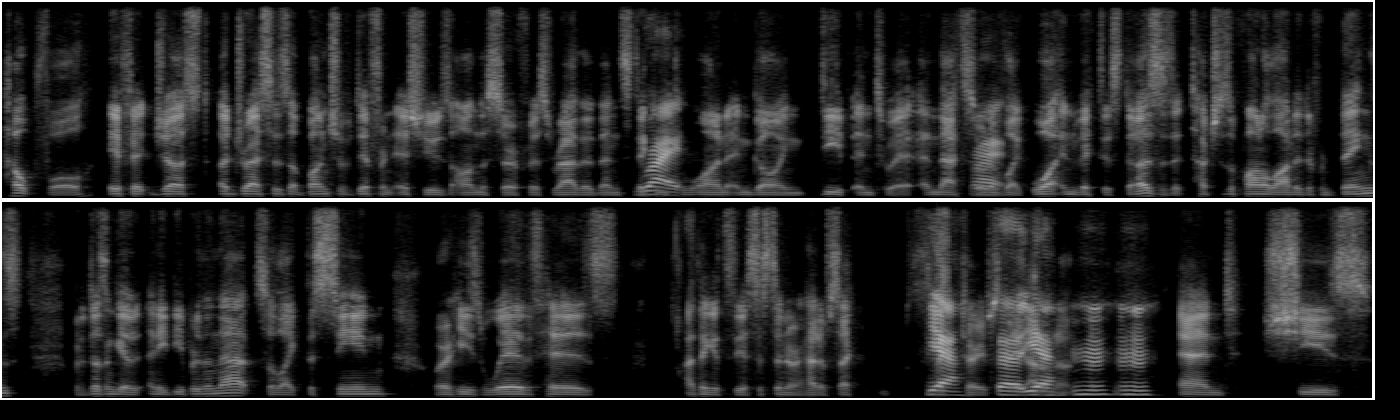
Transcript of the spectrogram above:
helpful if it just addresses a bunch of different issues on the surface rather than sticking right. to one and going deep into it? And that's sort right. of like what invictus does is it touches upon a lot of different things but it doesn't get any deeper than that so like the scene where he's with his i think it's the assistant or head of sec- yeah, the, yeah mm-hmm, mm-hmm. and she's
